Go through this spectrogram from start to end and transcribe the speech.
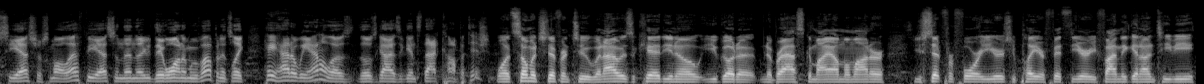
FCS or small FBS, and then they, they want to move up. And it's like, hey, how do we analyze those guys against that competition? Well, it's so much different too. When I was a kid, you know, you go to Nebraska, my alma mater, you sit for four years, you play your fifth year, you finally get on TV,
